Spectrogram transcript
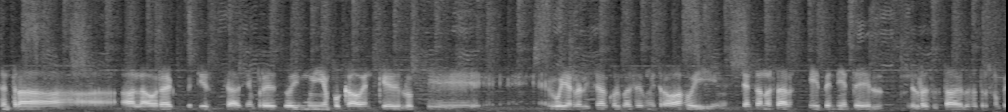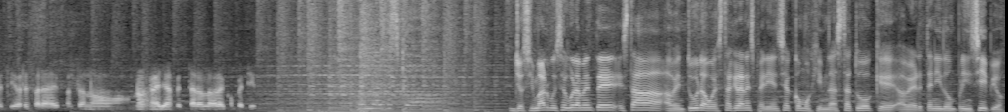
centrada a la hora de competir. O sea, siempre estoy muy enfocado en qué es lo que voy a realizar, cuál va a ser mi trabajo y intento no estar pendiente del, resultado de los otros competidores para de pronto no, no me vaya a afectar a la hora de competir. Yosimar, muy seguramente esta aventura o esta gran experiencia como gimnasta tuvo que haber tenido un principio.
